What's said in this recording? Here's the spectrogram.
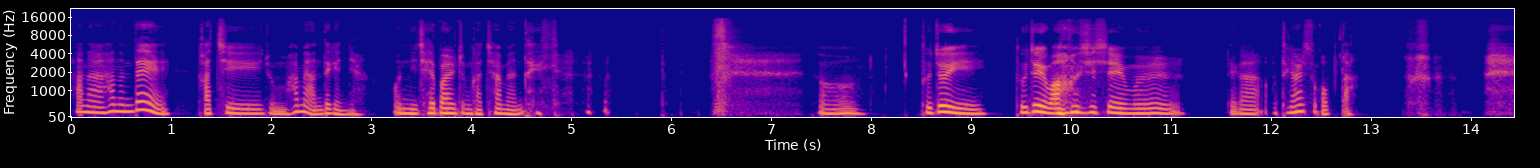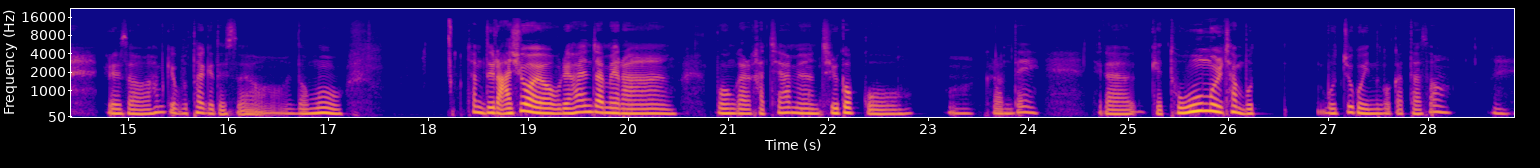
하나 하는데 같이 좀 하면 안 되겠냐? 언니 제발 좀 같이 하면 안 되겠냐? 어, 도저히 도저히 와우 CCM을 내가 어떻게 할 수가 없다. 그래서 함께 못 하게 됐어요. 너무 참 늘 아쉬워요. 우리 하얀 자매랑 무언가를 같이 하면 즐겁고 어, 그런데 제가 이렇게 도움을 참 못 못 주고 있는 것 같아서 네.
